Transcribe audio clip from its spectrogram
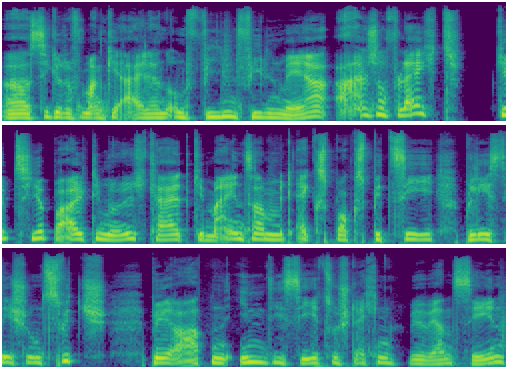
äh, Secret of Monkey Island und vielen, vielen mehr. Also vielleicht gibt's hier bald die Möglichkeit, gemeinsam mit Xbox, PC, PlayStation und Switch beraten in die See zu stechen. Wir werden sehen.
